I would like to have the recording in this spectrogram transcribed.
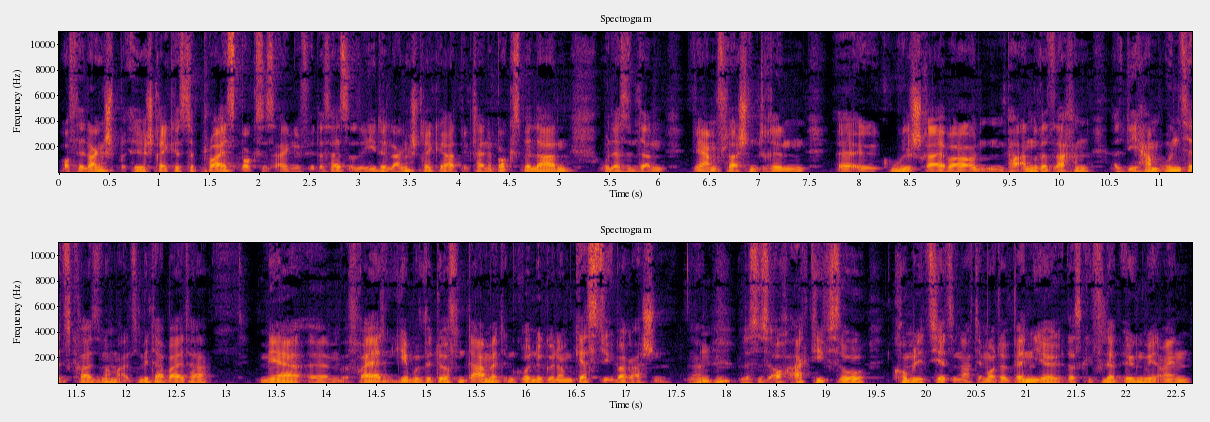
auf der Langstrecke Surprise Boxes eingeführt. Das heißt also, jede Langstrecke hat eine kleine Box beladen und da sind dann Wärmflaschen drin, äh, Kugelschreiber und ein paar andere Sachen. Also die haben uns jetzt quasi nochmal als Mitarbeiter mehr ähm, Freiheit gegeben und wir dürfen damit im Grunde genommen Gäste überraschen. Ne? Und das ist auch aktiv so kommuniziert, so nach dem Motto, wenn ihr das Gefühl habt, irgendwie einen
